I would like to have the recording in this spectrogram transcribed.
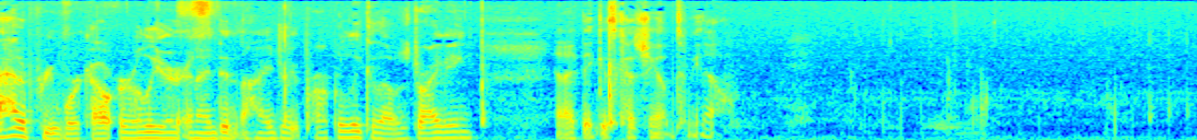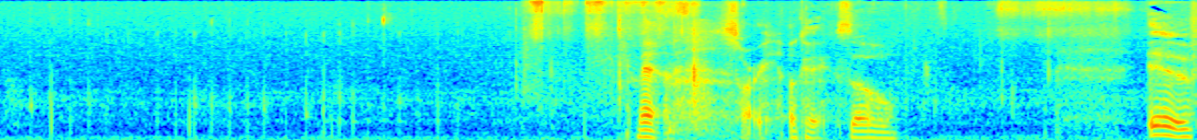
i had a pre-workout earlier and i didn't hydrate properly because i was driving and i think it's catching up to me now. Man sorry. Okay so if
